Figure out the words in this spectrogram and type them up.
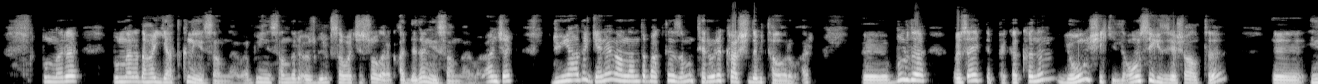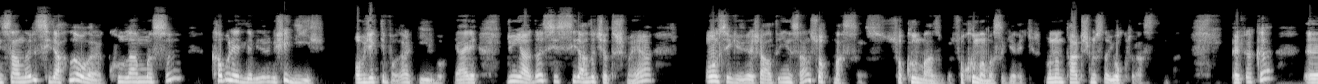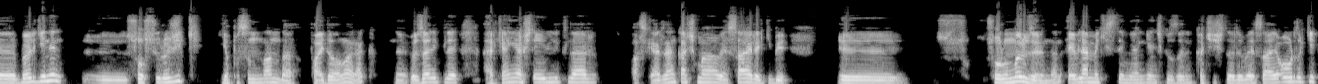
Bunları bunlara daha yatkın insanlar var. Bu insanları özgürlük savaşçısı olarak addeden insanlar var. Ancak dünyada genel anlamda baktığınız zaman teröre karşı da bir tavır var. E, burada özellikle PKK'nın yoğun şekilde 18 yaş altı e, insanları silahlı olarak kullanması kabul edilebilir bir şey değil. Objektif olarak değil bu. Yani dünyada siz silahlı çatışmaya 18 yaş altı insan sokmazsınız. Sokulmaz bu. Sokulmaması gerekir. Bunun tartışması da yoktur aslında. PKK e, bölgenin e, sosyolojik yapısından da faydalanarak e, özellikle erken yaşta evlilikler, askerden kaçma vesaire gibi sorunlar üzerinden evlenmek istemeyen genç kızların kaçışları vesaire oradaki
